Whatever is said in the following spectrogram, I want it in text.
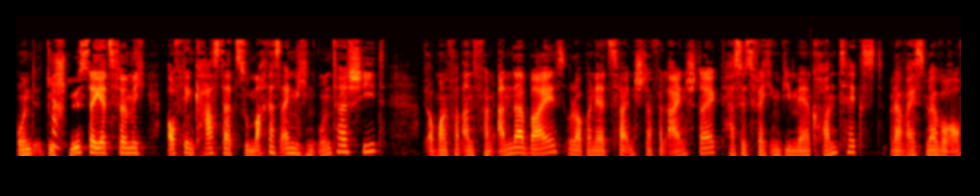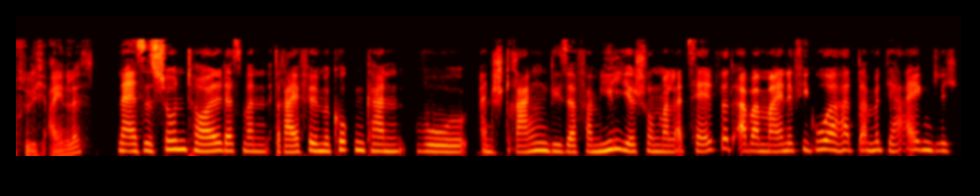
Und du ja. stößt da jetzt für mich auf den Cast dazu. Macht das eigentlich einen Unterschied, ob man von Anfang an dabei ist oder ob man in der zweiten Staffel einsteigt? Hast du jetzt vielleicht irgendwie mehr Kontext oder weißt mehr, worauf du dich einlässt? Na, es ist schon toll, dass man drei Filme gucken kann, wo ein Strang dieser Familie schon mal erzählt wird, aber meine Figur hat damit ja eigentlich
